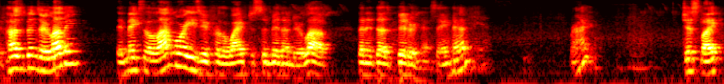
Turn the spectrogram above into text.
If husbands are loving, it makes it a lot more easier for the wife to submit under love than it does bitterness. Amen? Right? Just like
